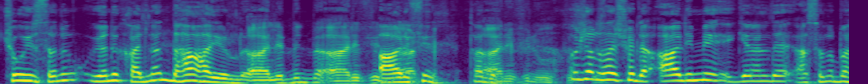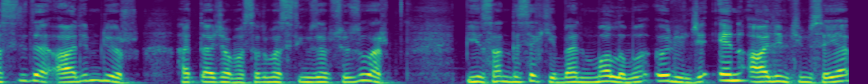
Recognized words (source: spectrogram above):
Çoğu insanın uyanık halinden daha hayırlı. Alimin mi Arif'in Arif'in artık? tabii. Arif'in uykusu. Hocam zaten şöyle alimi genelde Hasan-ı Basri de alim diyor. Hatta hocam Hasan-ı Basri'nin güzel bir sözü var. Bir insan dese ki ben malımı ölünce en alim kimseye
